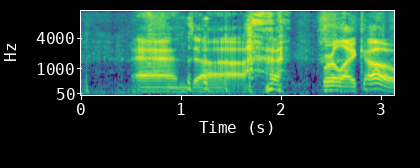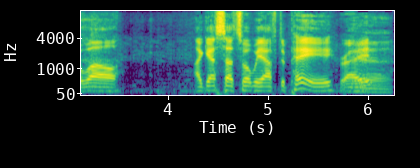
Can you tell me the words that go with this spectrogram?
and uh, we're like, oh well, I guess that's what we have to pay, right? Yeah.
